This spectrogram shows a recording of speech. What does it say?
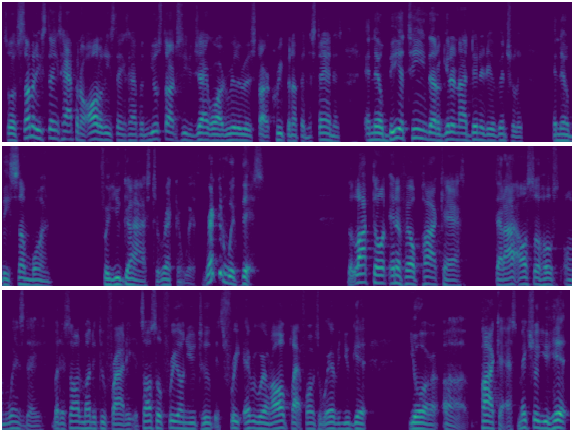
So if some of these things happen or all of these things happen, you'll start to see the Jaguars really, really start creeping up in the standings. And there'll be a team that'll get an identity eventually, and there'll be someone for you guys to reckon with. Reckon with this. The Locked On NFL podcast that I also host on Wednesdays, but it's on Monday through Friday. It's also free on YouTube. It's free everywhere on all platforms, wherever you get your uh, podcast. Make sure you hit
